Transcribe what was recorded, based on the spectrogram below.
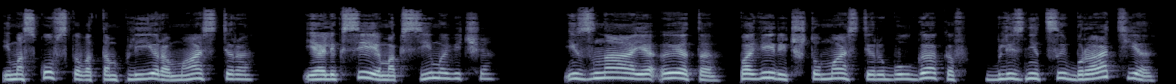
и московского тамплиера-мастера, и Алексея Максимовича. И зная это, поверить, что мастер и Булгаков – близнецы-братья?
